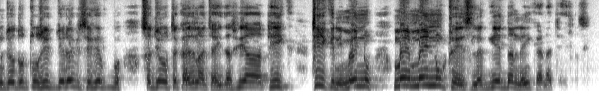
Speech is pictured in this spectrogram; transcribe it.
ਜਦੋਂ ਤੁਸੀਂ ਜਿਹੜੇ ਵੀ ਸੀਗੇ, ਸੱਜਣ ਉੱਤੇ ਕਹਿ ਦੇਣਾ ਚਾਹੀਦਾ ਸੀ ਆ ਠੀਕ ਠੀਕ ਨਹੀਂ, ਮੈਨੂੰ ਮੈਂ- ਮੈਨੂੰ ਠੇਸ ਲੱਗੀ ਇਦਾਂ ਨਹੀਂ ਕਹਿਣਾ ਚਾਹੀਦਾ ਸੀ।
